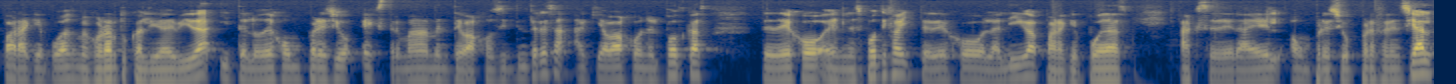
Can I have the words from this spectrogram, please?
para que puedas mejorar tu calidad de vida y te lo dejo a un precio extremadamente bajo. Si te interesa, aquí abajo en el podcast te dejo en Spotify, te dejo la liga para que puedas acceder a él a un precio preferencial.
